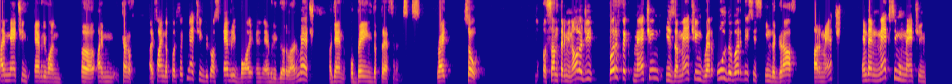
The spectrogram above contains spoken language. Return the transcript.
I'm matching everyone. Uh, I'm kind of, I find a perfect matching because every boy and every girl are matched, again, obeying the preferences, right? So, uh, some terminology, Perfect matching is a matching where all the vertices in the graph are matched. And then maximum matching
